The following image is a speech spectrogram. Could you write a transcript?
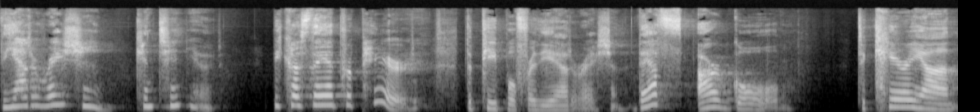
The adoration continued because they had prepared the people for the adoration. That's our goal to carry on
